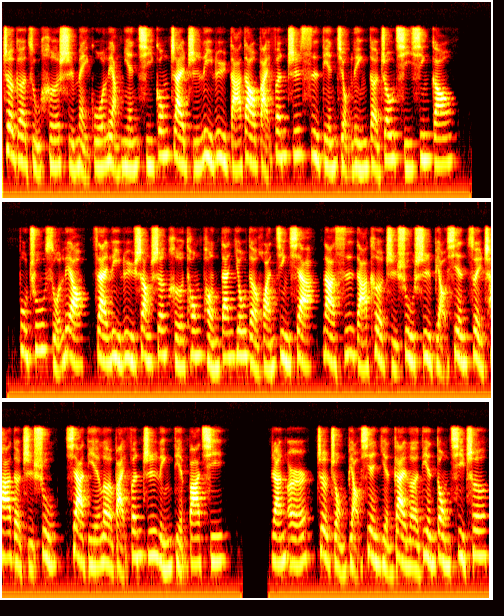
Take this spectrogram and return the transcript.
这个组合使美国两年期公债值利率达到百分之四点九零的周期新高。不出所料，在利率上升和通膨担忧的环境下，纳斯达克指数是表现最差的指数，下跌了百分之零点八七。然而，这种表现掩盖了电动汽车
